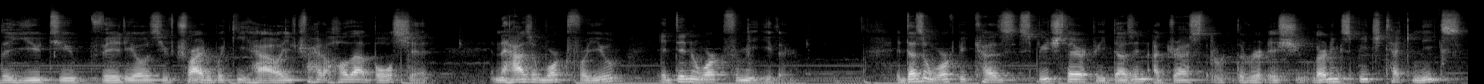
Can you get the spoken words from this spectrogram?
the YouTube videos, you've tried WikiHow, you've tried all that bullshit, and it hasn't worked for you, it didn't work for me either. It doesn't work because speech therapy doesn't address the root issue. Learning speech techniques,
